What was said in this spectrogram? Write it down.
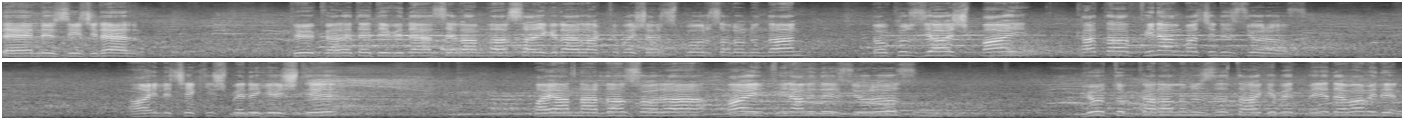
değerli izleyiciler. Türk Karate TV'den selamlar, saygılar. Hakkı Başar Spor Salonu'ndan 9 yaş Bay Kata final maçını istiyoruz. Aile çekişmeli geçti. Bayanlardan sonra Bay finali de izliyoruz. YouTube kanalımızı takip etmeye devam edin.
